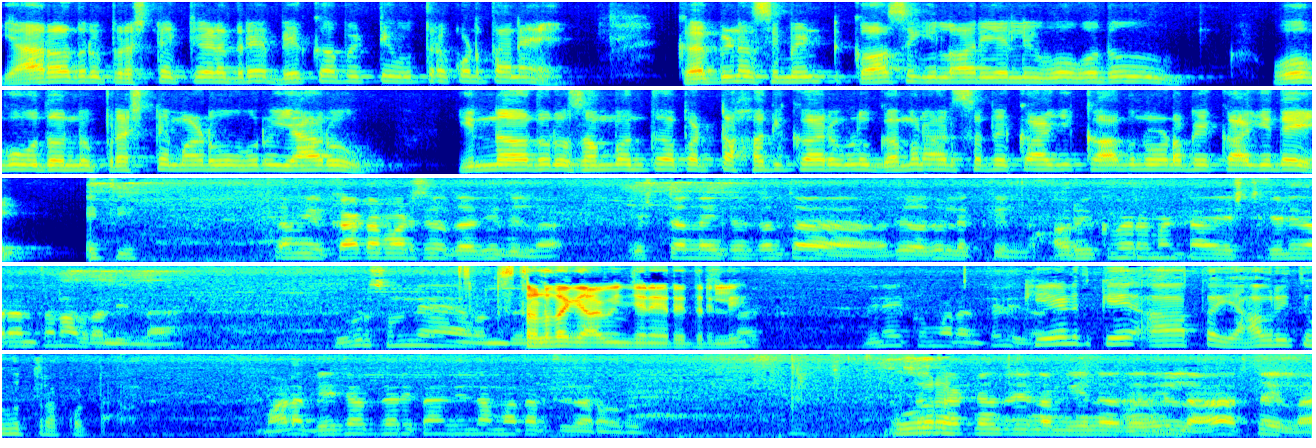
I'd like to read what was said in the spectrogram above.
ಯಾರಾದರೂ ಪ್ರಶ್ನೆ ಕೇಳಿದ್ರೆ ಬೇಕಾಬಿಟ್ಟಿ ಉತ್ತರ ಕೊಡ್ತಾನೆ. ಕಬ್ಬಿಣ, ಸಿಮೆಂಟ್, ಖಾಸಗಿ ಲಾರಿಯಲ್ಲಿ ಹೋಗೋದು, ಹೋಗುವುದನ್ನು ಪ್ರಶ್ನೆ ಮಾಡುವವರು ಯಾರು? ಇನ್ನಾದರೂ ಸಂಬಂಧಪಟ್ಟ ಅಧಿಕಾರಿಗಳು ಗಮನ ಹರಿಸಬೇಕಾಗಿ ಕಾದು ನೋಡಬೇಕಾಗಿದೆ. ಐತಿ. ನಮಗೆ ಕಾಟ ಮಾಡಿಸೋದು ಅದಿದಿಲ್ಲ ಎಷ್ಟು ಟನ್ ಐತೆ ಅಂತ ಅದು ಅದು ಲೆಕ್ಕ ಇಲ್ಲ. ಅವ್ರ ರಿಕ್ವೈರ್ಮೆಂಟ್ ಎಷ್ಟು ಕೇಳಿದಾರೆ ಅಂತಾನೂ ಅದರಲ್ಲಿಲ್ಲ ಇವ್ರು ಸುಮ್ಮನೆ ಒಂದು ಸ್ಥಳದಾಗ ಯಾವ ಇಂಜಿನಿಯರ್ ಇದ್ರಲ್ಲಿ? ವಿನಯ್ ಕುಮಾರ್ ಅಂತೇಳಿ ಕೇಳಿದಕ್ಕೆ ಕೇಳಿದ್ಕೆ ಆತ ಯಾವ ರೀತಿ ಉತ್ತರ ಕೊಟ್ಟ? ಭಾಳ ಬೇಜವಾಬ್ದಾರಿತನದಿಂದ ಮಾತಾಡ್ತಿದ್ದಾರೆ ಅವರು. ಹೋರಾಟ ಅಂದ್ರೆ ನಮ್ಗೇನು ಅದಿಲ್ಲ ಅರ್ಥ ಇಲ್ಲ.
